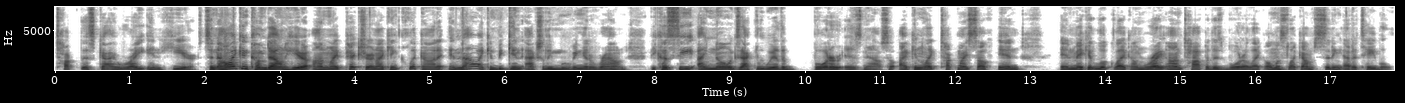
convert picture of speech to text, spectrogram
tuck this guy right in here. So now I can come down here on my picture and I can click on it and now I can begin actually moving it around. Because see I know exactly where the border is now. So I can like tuck myself in and make it look like I'm right on top of this border like almost like I'm sitting at a table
